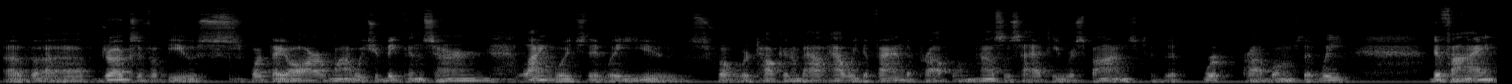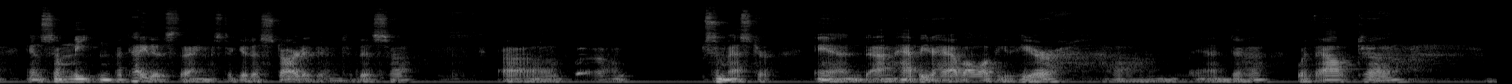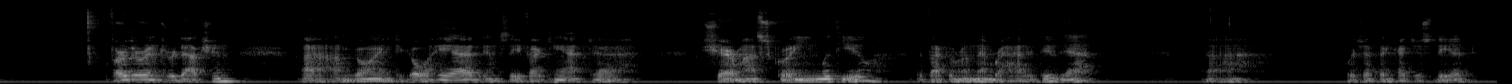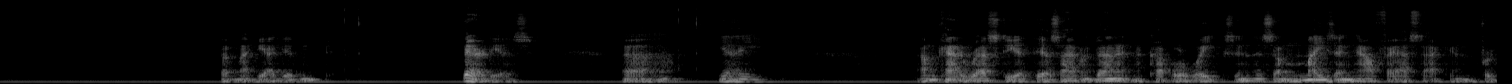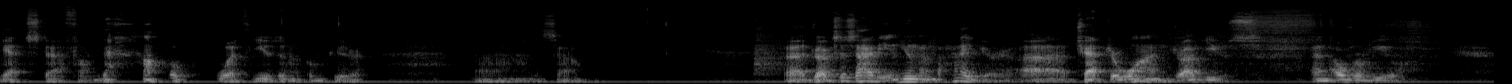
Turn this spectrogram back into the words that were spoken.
of uh, drugs of abuse, what they are, why we should be concerned, language that we use, what we're talking about, how we define the problem, how society responds to the work problems that we define, and some meat and potatoes things to get us started into this uh, uh, semester. And I'm happy to have all of you here. Um, and uh, without uh, further introduction, uh, I'm going to go ahead and see if I can't uh, share my screen with you, if I can remember how to do that, uh, which I think I just did, but maybe I didn't. There it is. Uh, yay. I'm kind of rusty at this. I haven't done it in a couple of weeks, and it's amazing how fast I can forget stuff on the with using a computer. Uh, so, uh, Drug Society and Human Behavior, uh, Chapter One: Drug Use, an overview,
